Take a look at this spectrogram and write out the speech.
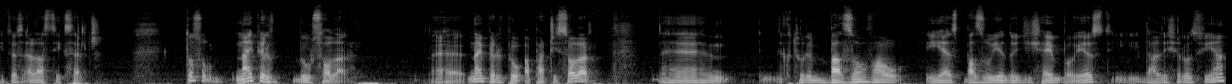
i to jest Elasticsearch. To są, najpierw był Solar. E, najpierw był Apache Solar, który bazował jest, bazuje do dzisiaj, bo jest i dalej się rozwija,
